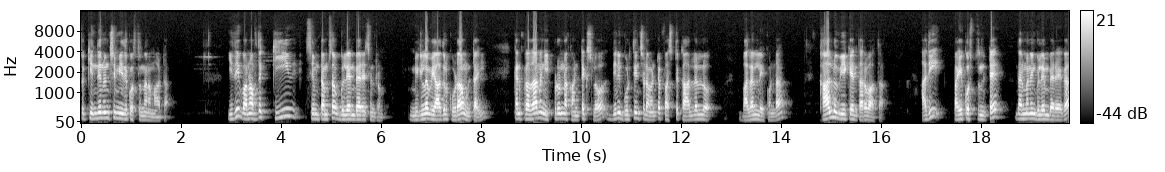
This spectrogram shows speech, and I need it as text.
సో కింది నుంచి మీదకి వస్తుందన్నమాట. ఇది one of the key symptoms of Guillain Barre syndrome మిగిలిన వ్యాధులు కూడా ఉంటాయి. కానీ ప్రధానంగా ఇప్పుడున్న కాంటెక్స్లో దీన్ని గుర్తించడం అంటే ఫస్ట్ కాళ్ళల్లో బలం లేకుండా కాళ్ళు వీక్ అయిన తర్వాత అది పైకి వస్తుంటే దాన్ని మనం గులెం బెరేగా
